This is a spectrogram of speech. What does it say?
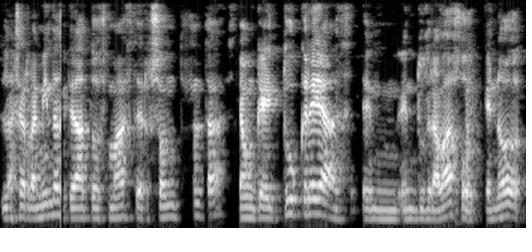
las herramientas que da Toastmaster son tantas que aunque tú creas en, tu trabajo que no,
